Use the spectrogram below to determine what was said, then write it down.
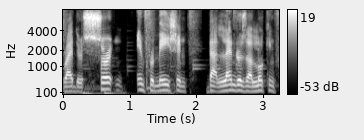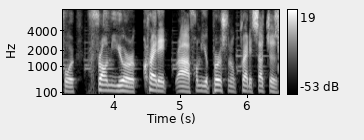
right, there's certain information that lenders are looking for from your credit, uh, from your personal credit, such as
